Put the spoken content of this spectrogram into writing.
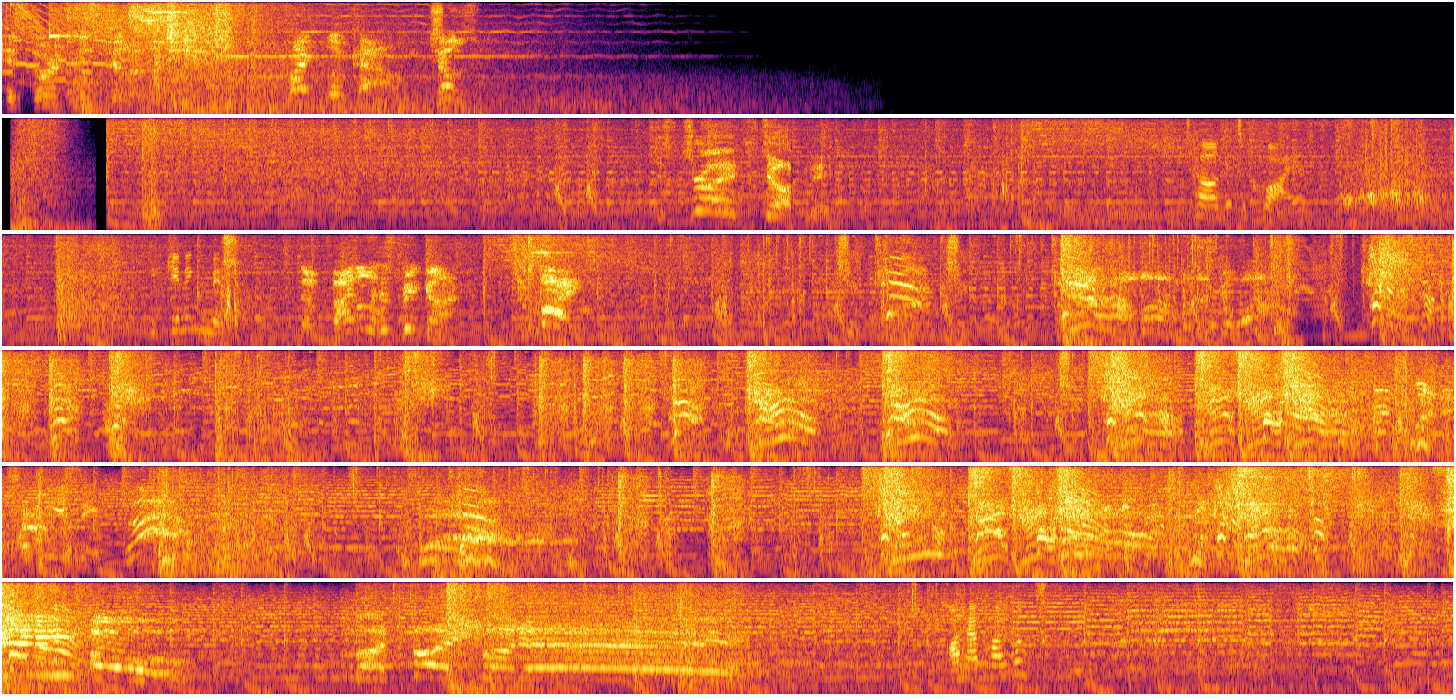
Historic distillery. Fight locale chosen. Just try and stop me! Target acquired. Beginning mission. The battle has begun. Fight!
